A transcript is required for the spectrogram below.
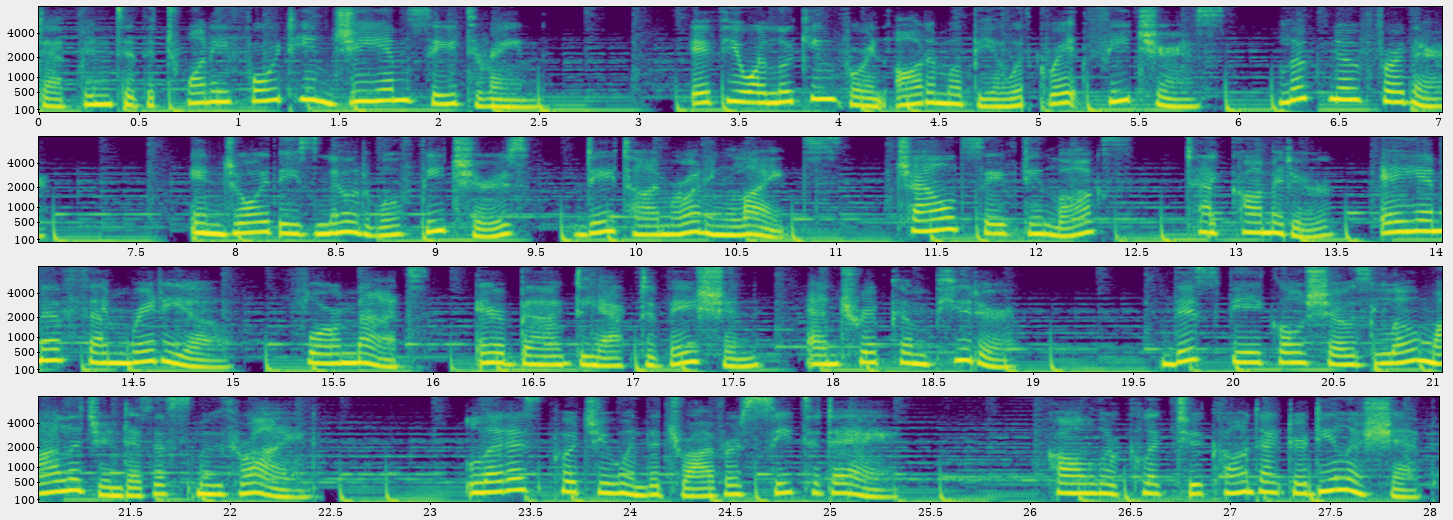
step into the 2014 GMC Terrain. If you are looking for an automobile with great features, look no further. Enjoy these notable features, daytime running lights, child safety locks, tachometer, AM-FM radio, floor mats, airbag deactivation, and trip computer. This vehicle shows low mileage and has a smooth ride. Let us put you in the driver's seat today. Call or click to contact our dealership.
